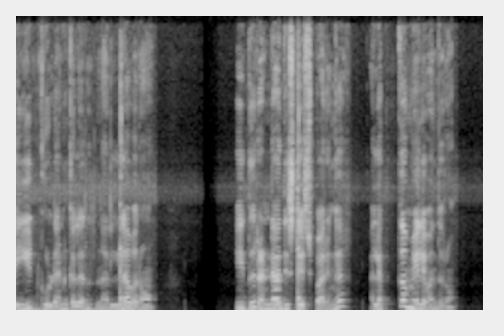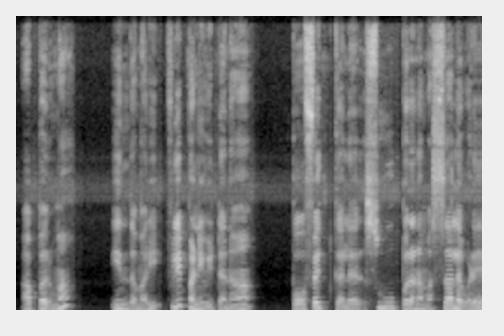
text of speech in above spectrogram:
லைட் கோல்டன் கலர் நல்லா வரும். இது ரெண்டாவது ஸ்டேஜ் பாருங்கள் அலக்க மேலே வந்துடும் அப்புறமா இந்த மாதிரி ஃபிலிப் பண்ணி விட்டேன்னா பர்ஃபெக்ட் கலர் சூப்பரான மசாலா வடை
